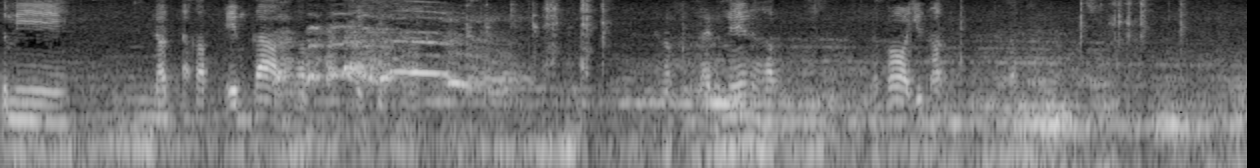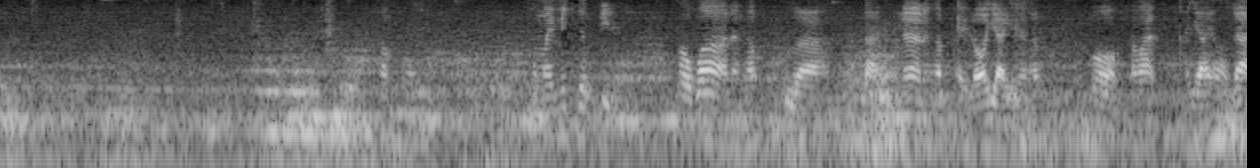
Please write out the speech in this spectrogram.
จะมีน็อตนะครับ M9 นะครับ M10 นะครับนะครับใส่แบบนี้นะครับ แล้วก็ยึดน็อตนะครับ ทำไมทำไมไม่เสื้อปิด เพราะว่านะครับเผื่อด่านข้างหน้านะครับ ใส่ล้อใหญ่นะครับ ก็สามารถขยายออกได้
